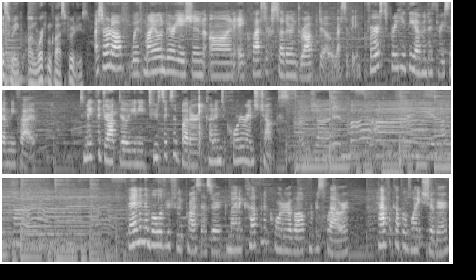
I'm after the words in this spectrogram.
This week on Working Class Foodies, I start off with my own variation on a classic southern drop dough recipe. First, preheat the oven to 375. To make the drop dough, you need two sticks of butter cut into quarter inch chunks. Then in the bowl of your food processor, combine a cup and a quarter of all-purpose flour, half a cup of white sugar.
